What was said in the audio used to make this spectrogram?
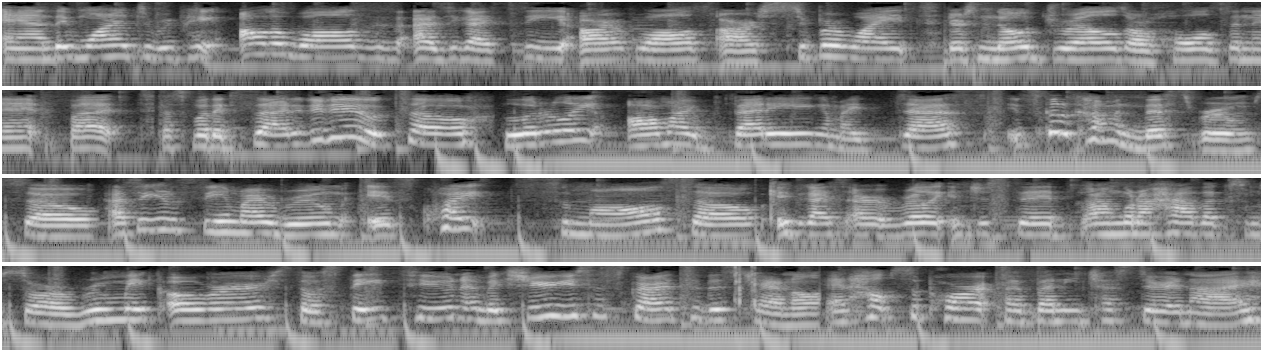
and they wanted to repaint all the walls. As you guys see, our walls are super white. There's no drills or holes in it, but that's what they decided to do. So literally all my bedding and my desk, it's gonna come in this room. So as you can see, my room is quite small so if you guys are really interested I'm gonna have like some sort of room makeover so stay tuned and make sure you subscribe to this channel and help support my bunny Chester and I. I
